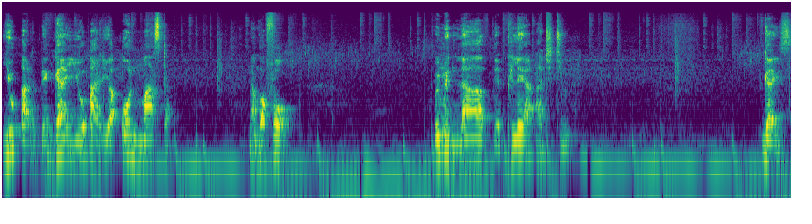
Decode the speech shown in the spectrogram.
You are the guy. You are your own master. Number four women love the player attitude. Guys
